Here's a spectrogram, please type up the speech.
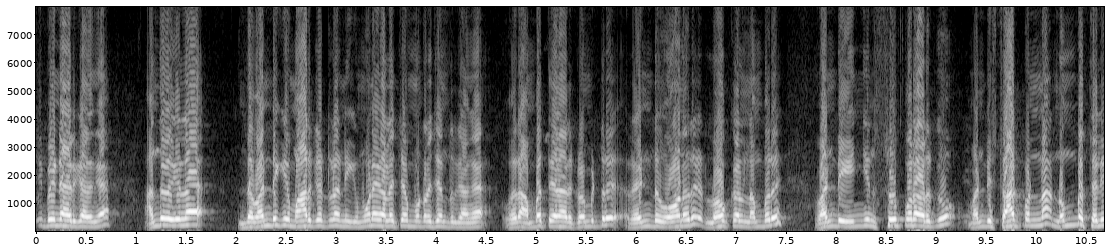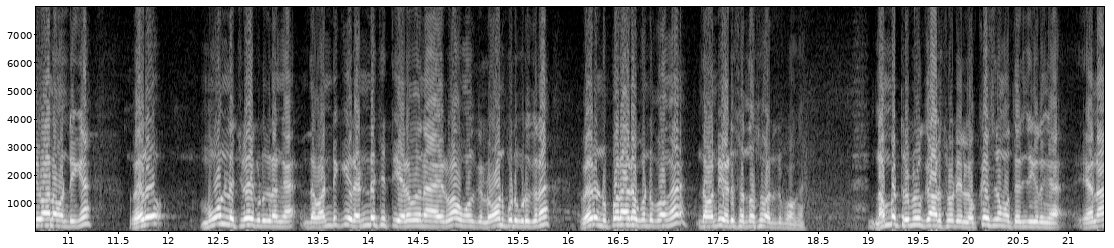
ரீபெயிண்ட் ஆகிருக்காதுங்க அந்த வகையில் இந்த வண்டிக்கு மார்க்கெட்டில் நீங்கள் மூணே லட்சம் மூணு லட்சம் இருக்காங்க. ஒரு ஐம்பத்தேழாயிரம் கிலோமீட்டர் ரெண்டு ஓனரு லோக்கல் நம்பரு வண்டி இன்ஜின் சூப்பராக இருக்கும். வண்டி ஸ்டார்ட் பண்ணால் ரொம்ப தெளிவான வண்டிங்க. வெறும் மூணு லட்ச ரூபாய் கொடுக்குறாங்க. இந்த வண்டிக்கு ரெண்டு லட்சத்தி எழுபதாயிரம் ரூபா உங்களுக்கு லோன் போட்டு கொடுக்குறேன். வெறும் முப்பதாயிரம் கொண்டு போங்க. இந்த வண்டி எடுத்து சந்தோஷமாக எடுத்துகிட்டு போங்க. நம்ம ட்ரிபிள் கார்ஸோடைய லொக்கேஷன் நம்ம தெரிஞ்சுக்கிறோங்க ஏன்னா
